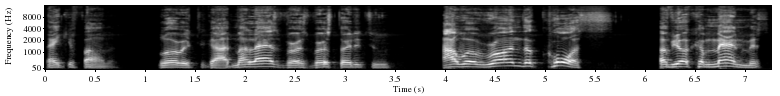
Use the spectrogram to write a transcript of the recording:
Thank you, Father. Glory to God. My last verse, verse 32 I will run the course of your commandments,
